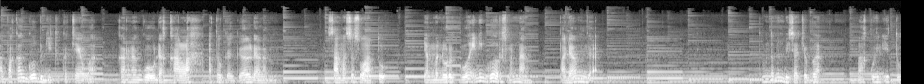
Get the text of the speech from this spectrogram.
Apakah gue begitu kecewa karena gue udah kalah atau gagal dalam sama sesuatu yang menurut gue ini gue harus menang, padahal enggak. Teman-teman bisa coba lakuin itu.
